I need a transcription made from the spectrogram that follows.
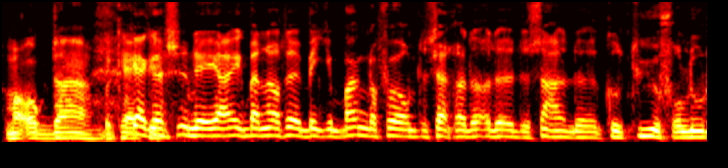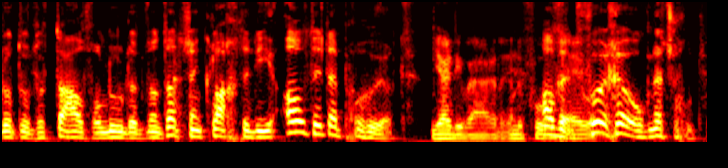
Maar ook daar bekijk Kijk eens, nee, ja, ik ben altijd een beetje bang daarvoor om te zeggen... de, de, de, de cultuur verloedert of de taal verloedert. Want dat zijn klachten die je altijd hebt gehoord. Ja, die waren er in de vorige Altijd, vorige ook, net zo goed.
